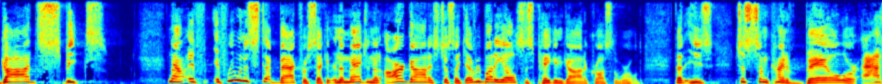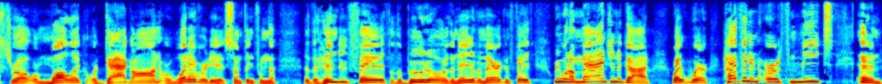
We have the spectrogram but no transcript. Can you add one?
God speaks. Now, if, if we want to step back for a second and imagine that our God is just like everybody else's pagan God across the world, that he's just some kind of Baal or Astra or Moloch or Dagon or whatever it is, something from the, the Hindu faith or the Buddha or the Native American faith, we want to imagine a God, right, where heaven and earth meet and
